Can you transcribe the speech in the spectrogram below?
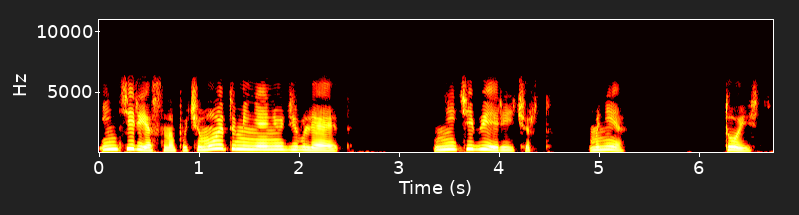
Интересно, почему это меня не удивляет? Не тебе, Ричард, мне. То есть?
